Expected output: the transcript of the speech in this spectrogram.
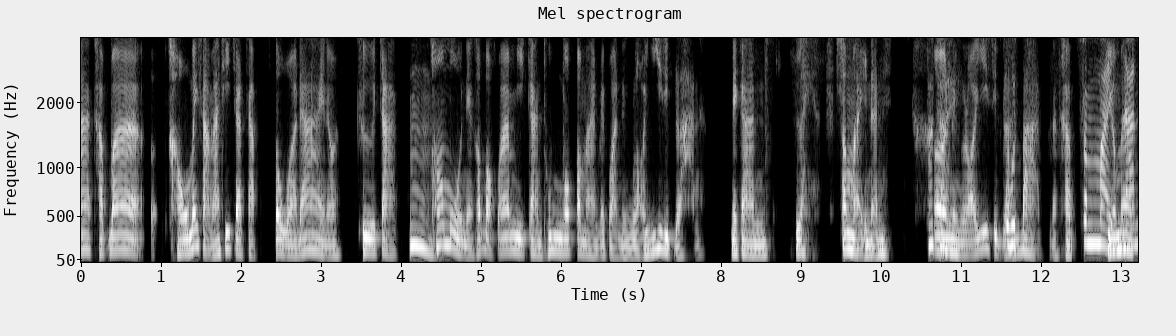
มากครับว่าเขาไม่สามารถที่จะจับตัวได้เนาะคือจากอืมข้อมูลเนี่ยเขาบอกว่ามีการทุ่มงบประมาณไปกว่า120ล้าน ในการไล่สมัยนั้นเข้าเอใจอหนึ่งร้อยี่สิบล้านบาทนะครับ สมัยเยอะมากนั้น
